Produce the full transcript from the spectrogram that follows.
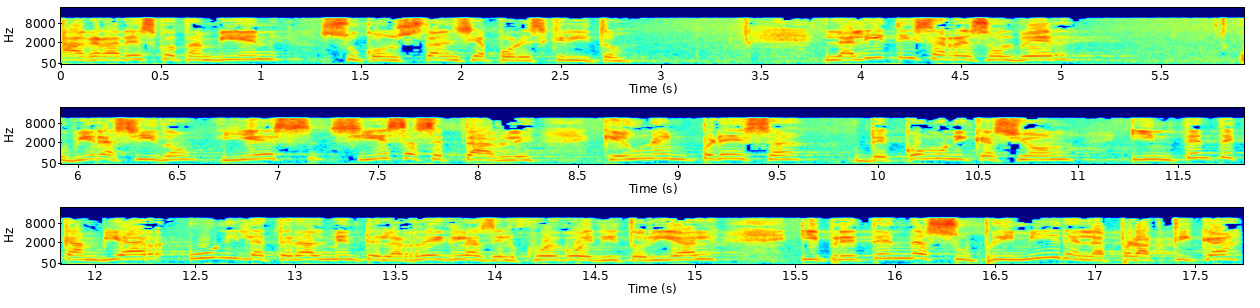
Agradezco también su constancia por escrito. La litis a resolver hubiera sido, y es, si es aceptable, que una empresa de comunicación intente cambiar unilateralmente las reglas del juego editorial y pretenda suprimir en la práctica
